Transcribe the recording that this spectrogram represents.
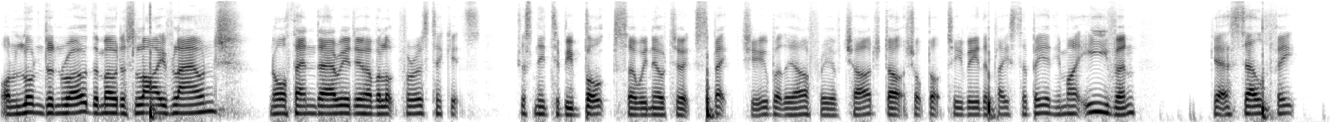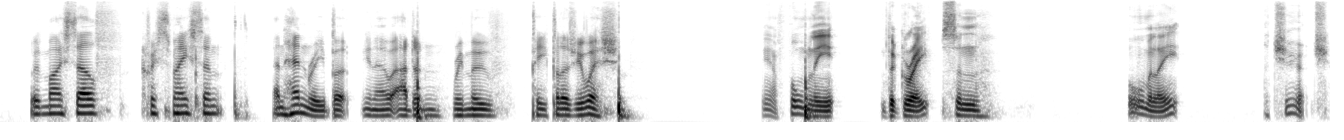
on London Road, the Modus Live Lounge, North End area. Do have a look for us. Tickets just need to be booked so we know to expect you, but they are free of charge. Dartshop.tv, the place to be, and you might even get a selfie with myself, Chris Mason, and Henry. But you know, add and remove people as you wish. Yeah, formerly the Grapes and formerly a church.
